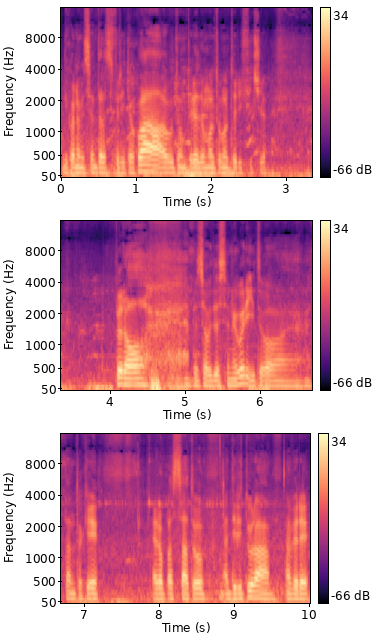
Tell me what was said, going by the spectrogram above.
di quando mi sono trasferito qua ho avuto un periodo molto molto difficile. Però pensavo di esserne guarito, eh, tanto che ero passato addirittura a avere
